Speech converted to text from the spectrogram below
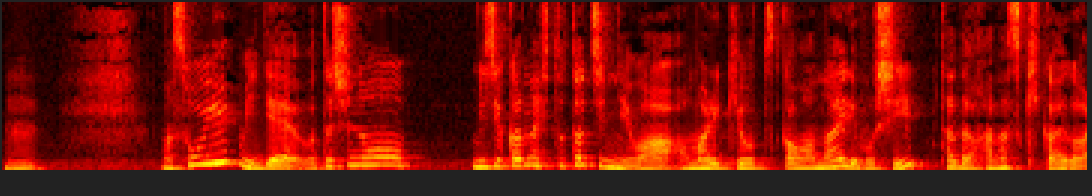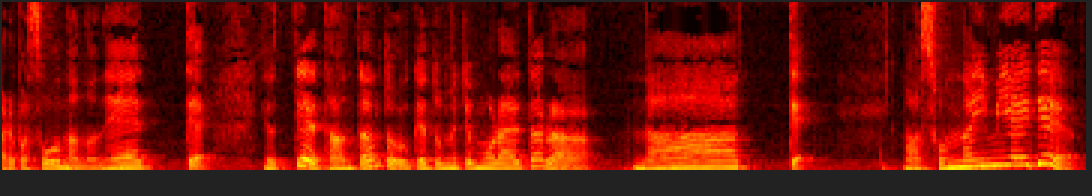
うん。まあ、そういう意味で、私の身近な人たちにはあまり気を使わないでほしい。ただ話す機会があればそうなのねって言って淡々と受け止めてもらえたらなーって。まあそんな意味合いで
